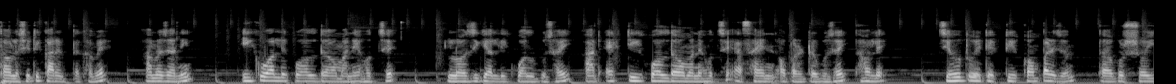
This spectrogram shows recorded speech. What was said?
তাহলে সেটি কারেক্ট দেখাবে। আমরা জানি ইকুয়াল ইকুয়াল দেওয়া মানে হচ্ছে লজিক্যাল ইকুয়াল বোঝায় আর একটি ইকুয়াল দেওয়া মানে হচ্ছে অ্যাসাইন অপারেটর বোঝায় তাহলে যেহেতু এটি একটি কম্পারিজন তা অবশ্যই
